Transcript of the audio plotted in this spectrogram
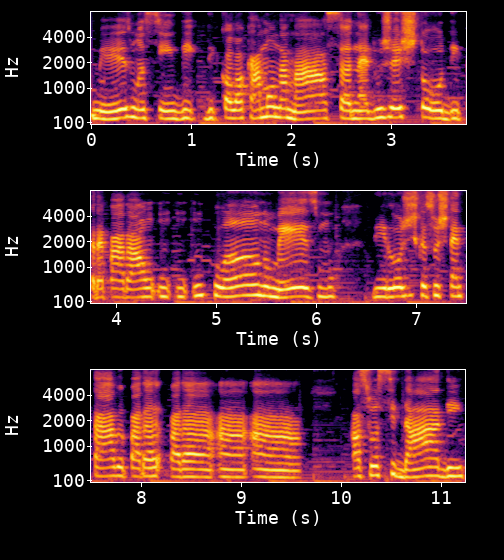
mesmo, assim, de, de colocar a mão na massa, né, do gestor, de preparar um, um, um plano mesmo de logística sustentável para, para a, a, a sua cidade,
